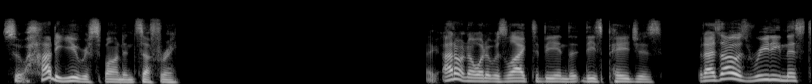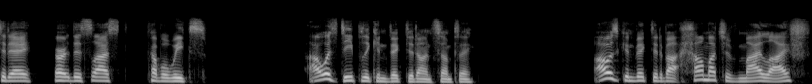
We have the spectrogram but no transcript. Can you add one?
So, how do you respond in suffering? I don't know what it was like to be in the, these pages, but as I was reading this today, or this last couple weeks, I was deeply convicted on something. I was convicted about how much of my life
